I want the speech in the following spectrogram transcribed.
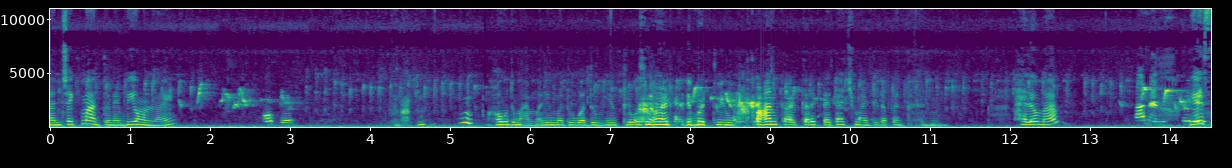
ನಾನು ಚೆಕ್ ಮಾಡ್ತೇನೆ ಬಿ ಆನ್ಲೈನ್ ಓಕೆ ಹೌದು ಮ್ಯಾಮ್ ನಿಮ್ಮದು ಅದು ನೀವು ಕ್ಲೋಸ್ ಮಾಡಿದ್ರಿ ಬಟ್ ನೀವು ಪಾನ್ ಕಾರ್ಡ್ ಕರೆಕ್ಟ್ ಅಟ್ಯಾಚ್ ಮಾಡಿಲ್ಲ ಹಲೋ ಮ್ಯಾಮ್ ಎಸ್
